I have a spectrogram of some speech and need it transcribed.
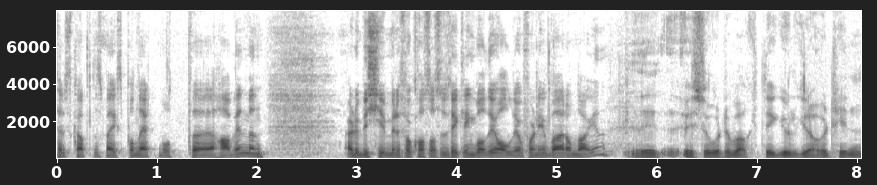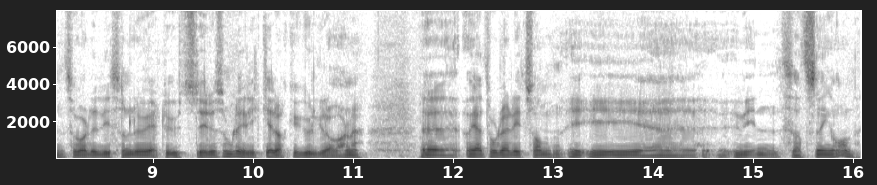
selskapene som er eksponert mot eh, havvind. Men Er du bekymret for kostnadsutvikling både i olje og fornybar om dagen? Hvis du går tilbake til gullgravertiden, så var det de som leverte utstyret som ble rike, rakk gullgraverne. Uh, og jeg tror det er litt sånn i, i uh, vindsatsing òg.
